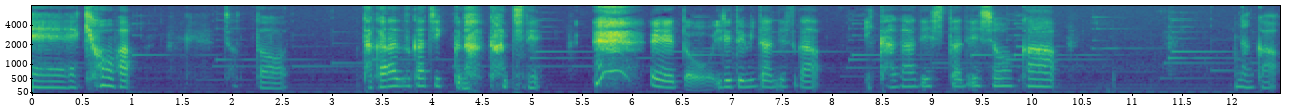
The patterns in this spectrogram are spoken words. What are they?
えー、今日はちょっと宝塚チックな感じで えっと入れてみたんですがいかがでしたでしょうか？なんか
